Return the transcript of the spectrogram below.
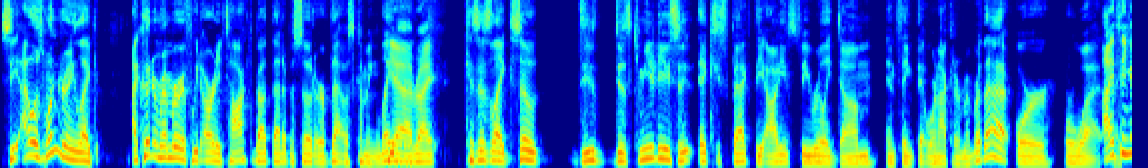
See, I was wondering, like, I couldn't remember if we'd already talked about that episode or if that was coming later. yeah, right. Because it's like, so do does community expect the audience to be really dumb and think that we're not going to remember that, or or what? I Like, think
